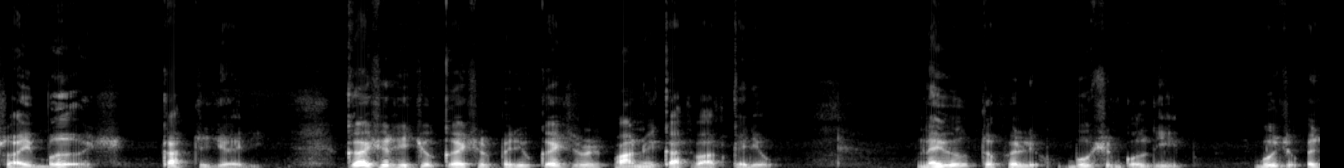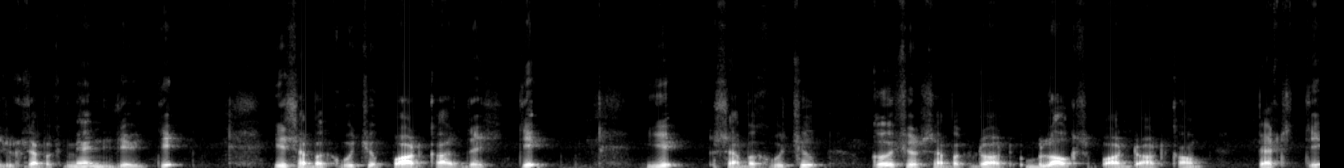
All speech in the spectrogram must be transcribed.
سۄے بٲش کَتھ چھِ جٲری کٲشُر ہیٚچھِو کٲشُر پٔرِو کٲشِر پٲٹھۍ پانہٕ ؤنۍ کَتھ باتھ کٔرِو نٔوِو تہٕ پھٔلِو بوٗشَن کُلدیٖپ بوٗزِو أزیُک سبق میٛانہِ زیٚوِ تہِ یہِ سبق وٕچھِو پاڈکاسٹ دٔسۍ تہِ یہِ سبق وٕچھِو کٲشِر سبق ڈاٹ بٕلاک سٕپاٹ ڈاٹ کام پٮ۪ٹھ تہِ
